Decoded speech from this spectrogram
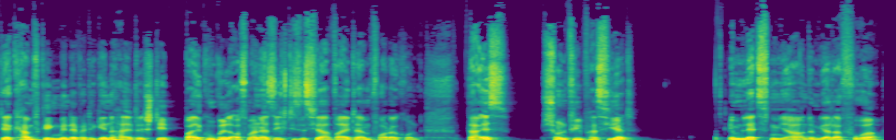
der Kampf gegen minderwertige Inhalte steht bei Google aus meiner Sicht dieses Jahr weiter im Vordergrund. Da ist schon viel passiert, im letzten Jahr und im Jahr davor.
